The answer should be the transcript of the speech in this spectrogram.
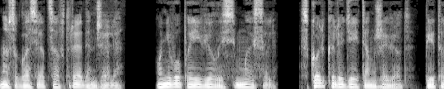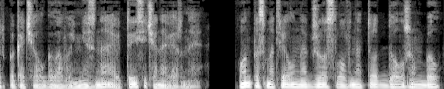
Но согласятся в Треденджеле. У него появилась мысль. Сколько людей там живет?» Питер покачал головой. «Не знаю, тысяча, наверное». Он посмотрел на Джо, словно тот должен был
